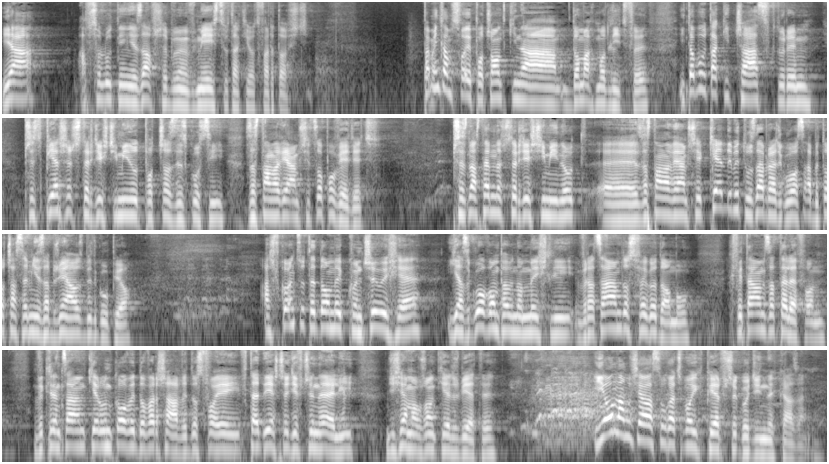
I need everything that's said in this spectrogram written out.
Ja absolutnie nie zawsze byłem w miejscu takiej otwartości. Pamiętam swoje początki na domach modlitwy i to był taki czas, w którym przez pierwsze 40 minut podczas dyskusji zastanawiałem się, co powiedzieć. Przez następne 40 minut e, zastanawiałem się, kiedy by tu zabrać głos, aby to czasem nie zabrzmiało zbyt głupio. Aż w końcu te domy kończyły się i ja z głową pełną myśli wracałem do swojego domu, chwytałem za telefon, wykręcałem kierunkowy do Warszawy, do swojej wtedy jeszcze dziewczyny Eli, dzisiaj małżonki Elżbiety. I ona musiała słuchać moich pierwszych godzinnych kazań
